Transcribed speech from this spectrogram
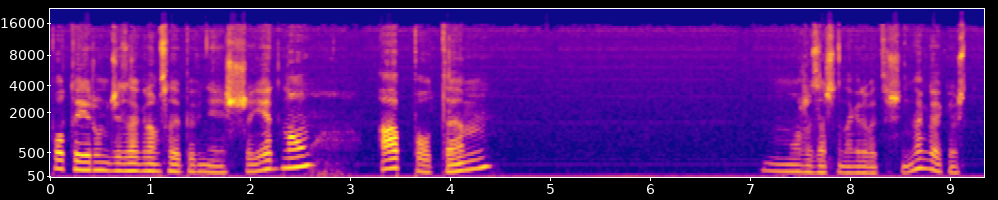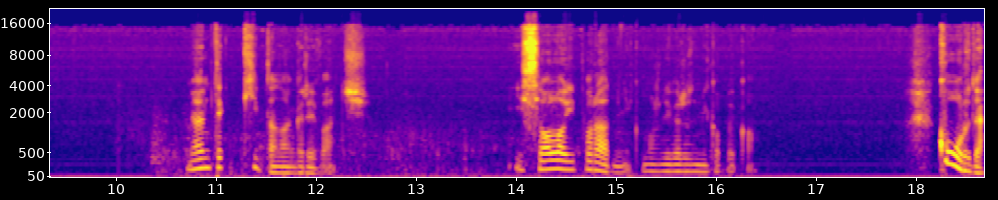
Po tej rundzie zagram sobie pewnie jeszcze jedną, a potem może zacznę nagrywać coś innego, jakiegoś... Miałem te kita nagrywać. I solo i poradnik, możliwe, że z Mikopyko. Kurde!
